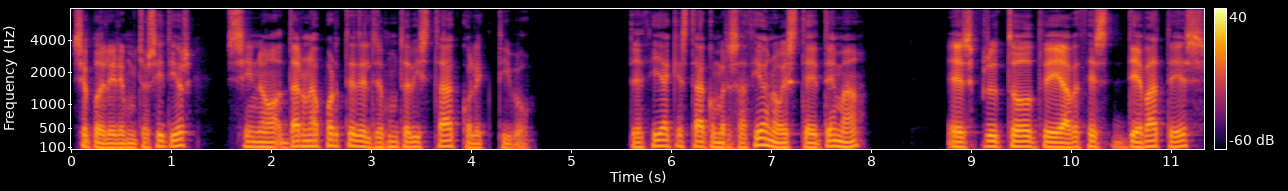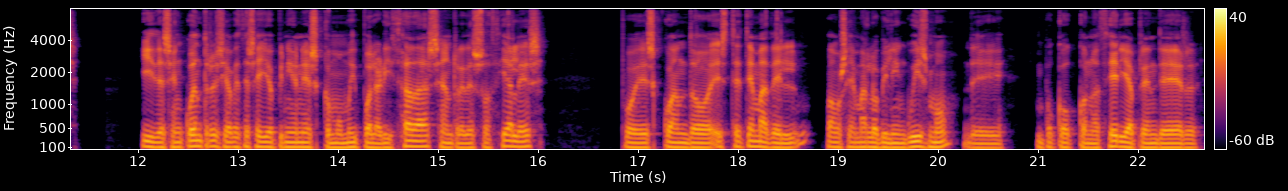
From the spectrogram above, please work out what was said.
se puede leer en muchos sitios, sino dar un aporte desde el punto de vista colectivo. Decía que esta conversación o este tema es fruto de a veces debates y desencuentros y a veces hay opiniones como muy polarizadas en redes sociales, pues cuando este tema del, vamos a llamarlo bilingüismo, de un poco conocer y aprender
